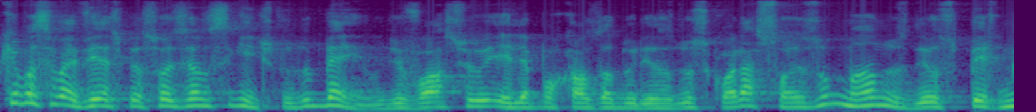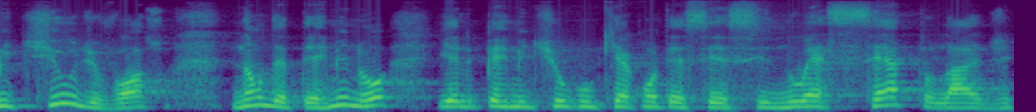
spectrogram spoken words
Porque você vai ver as pessoas dizendo o seguinte: tudo bem, o divórcio ele é por causa da dureza dos corações humanos. Deus permitiu o divórcio, não determinou, e ele permitiu com que acontecesse no exceto lá de,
